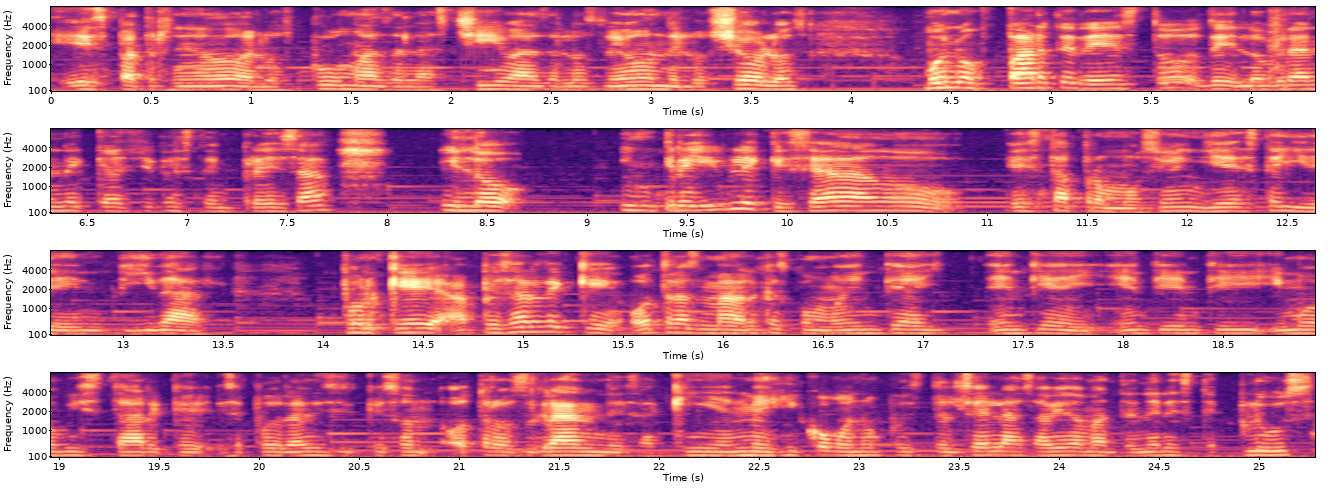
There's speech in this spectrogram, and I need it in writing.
es patrocinado de los Pumas, de las Chivas, de los León, de los Cholos. Bueno, parte de esto, de lo grande que ha sido esta empresa y lo increíble que se ha dado esta promoción y esta identidad. Porque a pesar de que otras marcas como NTT y Movistar, que se podrá decir que son otros grandes aquí en México, bueno, pues Telcel ha sabido mantener este plus,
